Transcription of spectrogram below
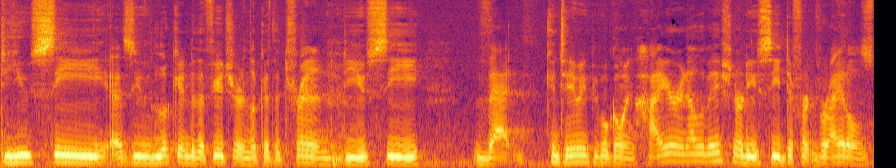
Do you see, as you look into the future and look at the trend, do you see that continuing, people going higher in elevation, or do you see different varietals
